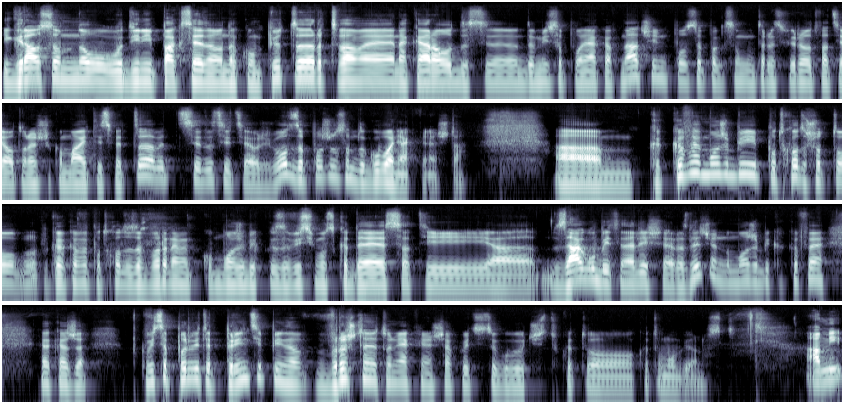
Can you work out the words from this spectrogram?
играл съм много години, пак седнал на компютър, това ме е накарало да, се, да мисля по някакъв начин, после пък съм трансферирал това цялото нещо към IT света, бе, седа си цял живот, започнал съм да губа някакви неща. А, какъв е, може би, подход, защото какъв е подходът да върнем, може би, зависимост къде са ти а, загубите, нали, ще е различен, но може би какъв е, как кажа, какви са първите принципи на връщането на някакви неща, които се губил чисто като, като мобилност? Ами,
